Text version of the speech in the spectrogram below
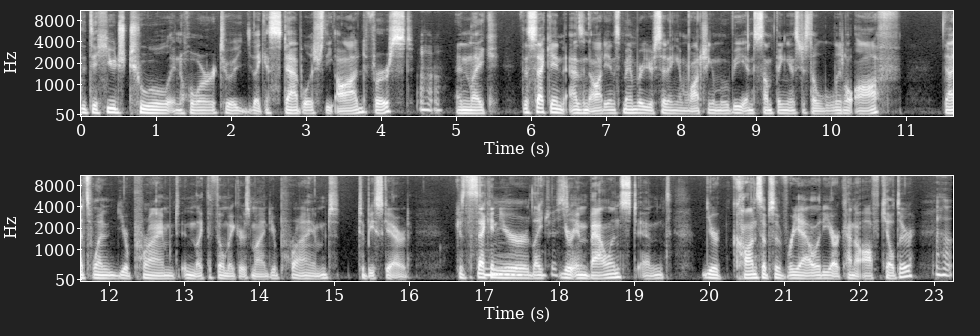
it's a huge tool in horror to like establish the odd 1st and like the second as an audience member you're sitting and watching a movie and something is just a little off that's when you're primed in like the filmmaker's mind you're primed to be scared. Because the second mm, you're like you're imbalanced and your concepts of reality are kind of off kilter uh-huh.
